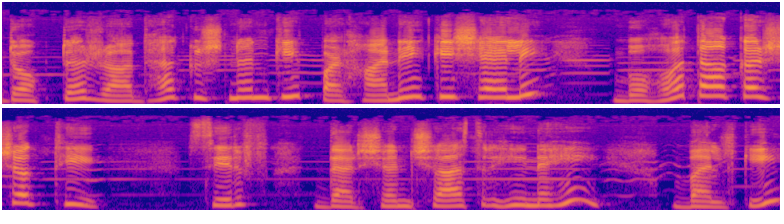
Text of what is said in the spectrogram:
डॉक्टर राधा कृष्णन की पढ़ाने की शैली बहुत आकर्षक थी। सिर्फ़ दर्शन शास्त्र ही नहीं, बल्कि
